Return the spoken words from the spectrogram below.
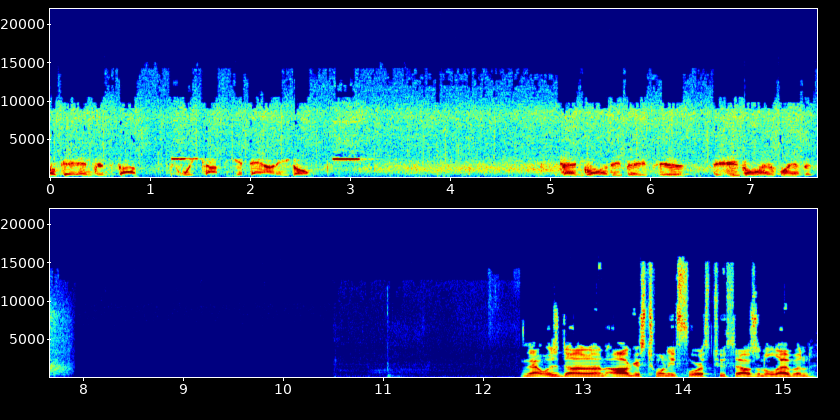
Okay, engine stop. We copy you down, Eagle. Tranquility Base here. The Eagle has landed. And that was done on August 24th, 2011,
